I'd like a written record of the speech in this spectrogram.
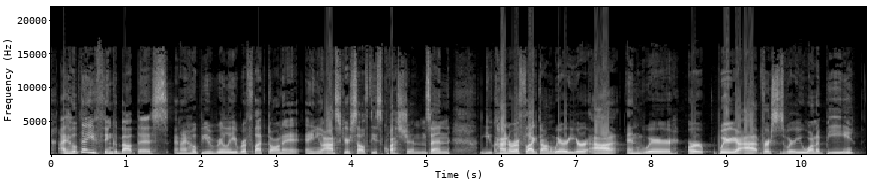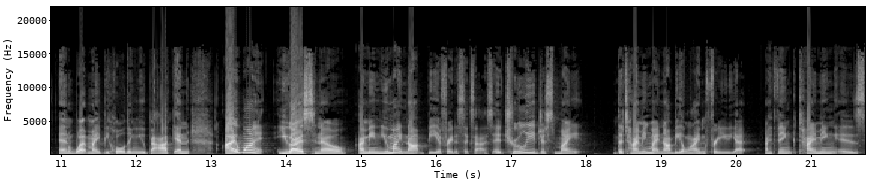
I hope that you think about this and I hope you really reflect on it and you ask yourself these questions and you kind of reflect on where you're at and where or where you're at versus where you want to be and what might be holding you back. And I want you guys to know, I mean, you might not be afraid of success. It truly just might the timing might not be aligned for you yet. I think timing is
